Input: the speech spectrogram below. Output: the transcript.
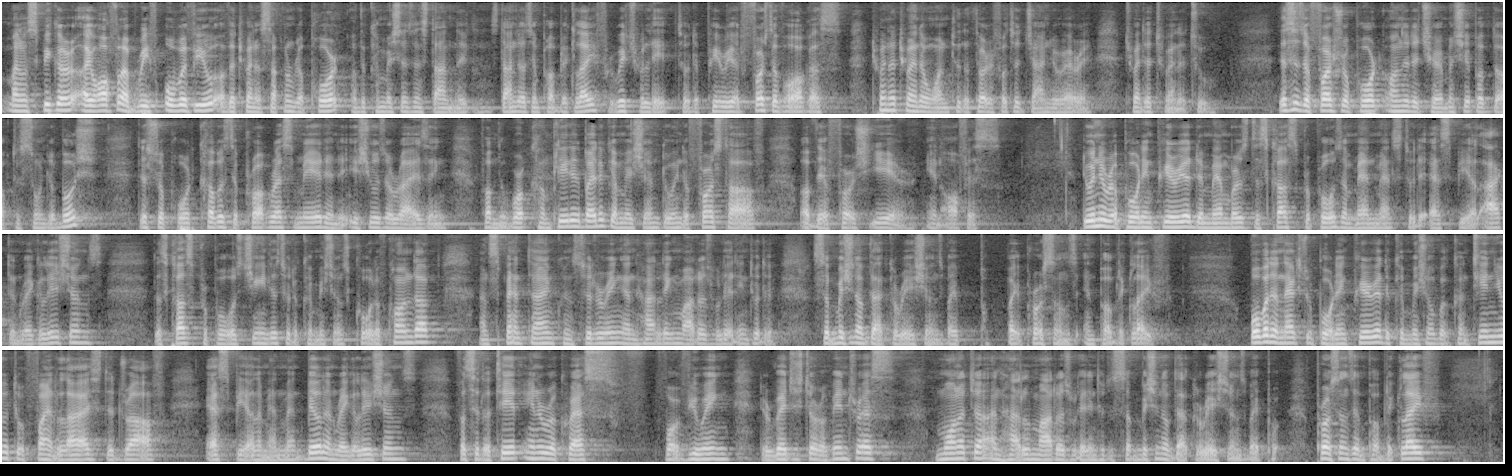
Madam Speaker, I offer a brief overview of the 22nd report of the Commissions and Standards in Public Life, which relate to the period 1st of August 2021 to the 31st of January 2022. This is the first report under the chairmanship of Dr. Sonia Bush. This report covers the progress made and the issues arising from the work completed by the Commission during the first half of their first year in office. During the reporting period, the members discussed proposed amendments to the SPL Act and regulations, discussed proposed changes to the Commission's Code of Conduct, and spent time considering and handling matters relating to the submission of declarations by, by persons in public life. Over the next reporting period, the Commission will continue to finalize the draft SPL Amendment Bill and regulations, facilitate any requests for viewing the Register of Interest, monitor and handle matters relating to the submission of declarations by persons in public life,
